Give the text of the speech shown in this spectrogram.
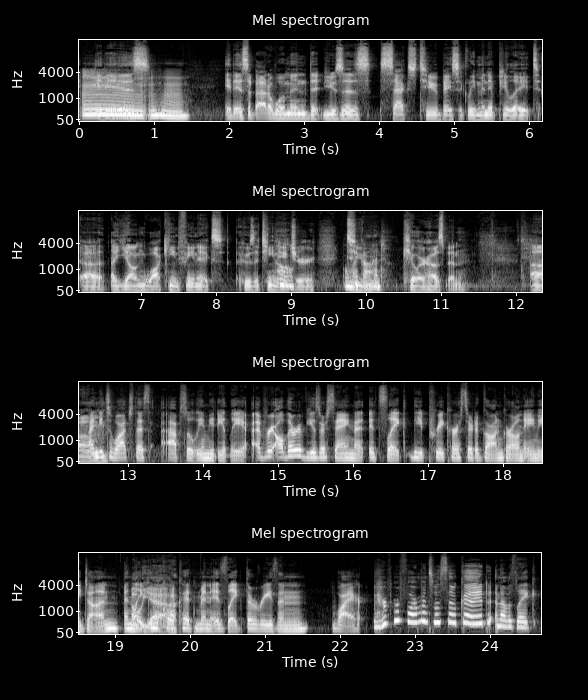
Mm, it is- mm-hmm. It is about a woman that uses sex to basically manipulate uh, a young Joaquin Phoenix who's a teenager Oh my to kill her husband. I Um, need to watch this absolutely immediately. Every all the reviews are saying that it's like the precursor to Gone Girl and Amy Dunne, and Oh, like yeah. Nicole Kidman is like the reason why her, her performance was so good. And I was like,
